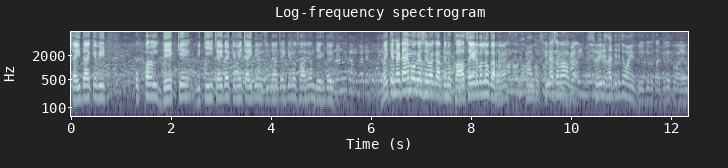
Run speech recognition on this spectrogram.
ਚਾਹੀਦਾ ਕਿ ਵੀ ਉੱਪਰ ਦੇਖ ਕੇ ਵੀ ਕੀ ਚਾਹੀਦਾ ਕਿਵੇਂ ਚਾਹੀਦੀਆਂ ਨੇ ਚੀਜ਼ਾਂ ਚਾਹੀਦੀਆਂ ਨੇ ਉਹ ਸਾਰਿਆਂ ਨੂੰ ਦੇਖਦੇ ਹੋਏ। ਬਈ ਕਿੰਨਾ ਟਾਈਮ ਹੋ ਗਿਆ ਸੇਵਾ ਕਰਦੇ ਨੂੰ? ਖਾਲਸਾ ਏਡ ਵੱਲੋਂ ਕਰ ਰਹੇ ਹਾਂ? ਕਿੰਨਾ ਸਮਾਂ ਹੋ ਗਿਆ? ਸਵੇਰੇ ਸਾਜਰੇ ਤੋਂ ਆਏ ਤੁਸੀਂ ਜਿਹੜੇ ਸਾਜਰੇ ਤੋਂ ਆਏ ਹੋ।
